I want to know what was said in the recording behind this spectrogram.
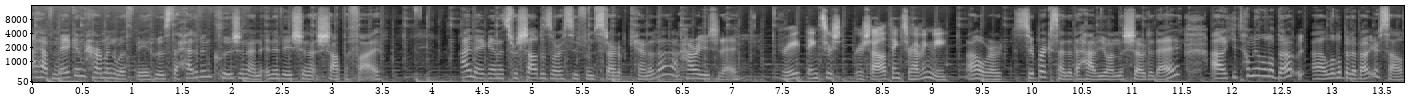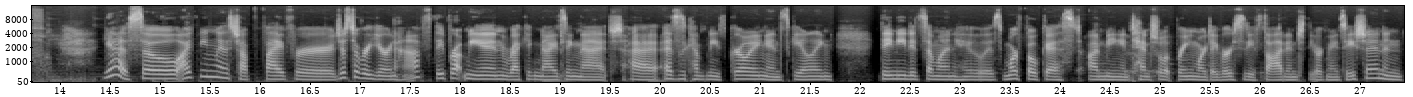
I have Meghan Herman with me, who is the head of inclusion and innovation at Shopify. Hi, Meghan. It's Rochelle Dezorcy from Startup Canada. How are you today? Great. Thanks, Rochelle. Thanks for having me. Oh, we're super excited to have you on the show today. Uh, can you tell me a little bit, a little bit about yourself? Yeah. So I've been with Shopify for just over a year and a half. They brought me in recognizing that uh, as the company is growing and scaling, they needed someone who is more focused on being intentional about bringing more diversity of thought into the organization. And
